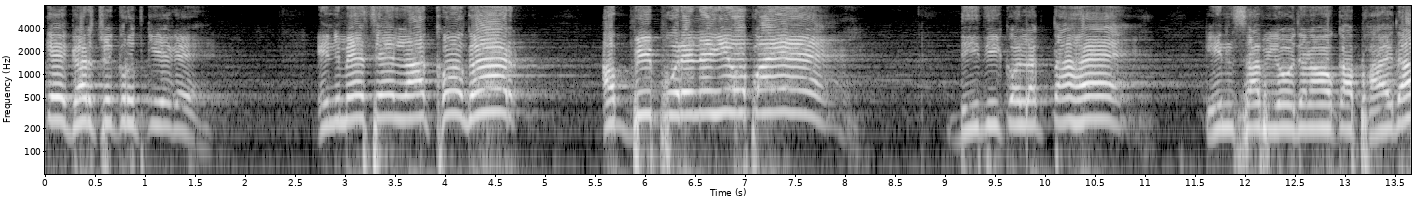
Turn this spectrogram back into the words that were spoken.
पक्के घर स्वीकृत किए गए इनमें से लाखों घर अब भी पूरे नहीं हो पाए दीदी को लगता है कि इन सब योजनाओं का फ़ायदा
